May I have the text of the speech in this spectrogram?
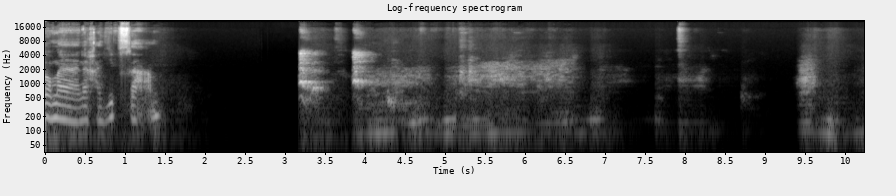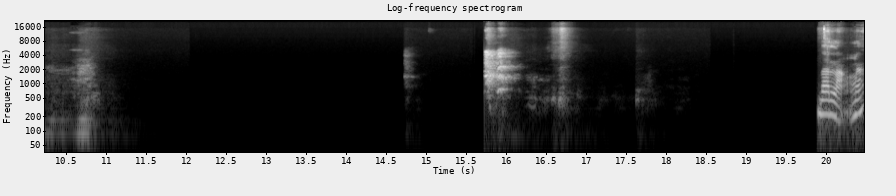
ต่อมานะคะยี่สิบสามด้านหลังนะ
